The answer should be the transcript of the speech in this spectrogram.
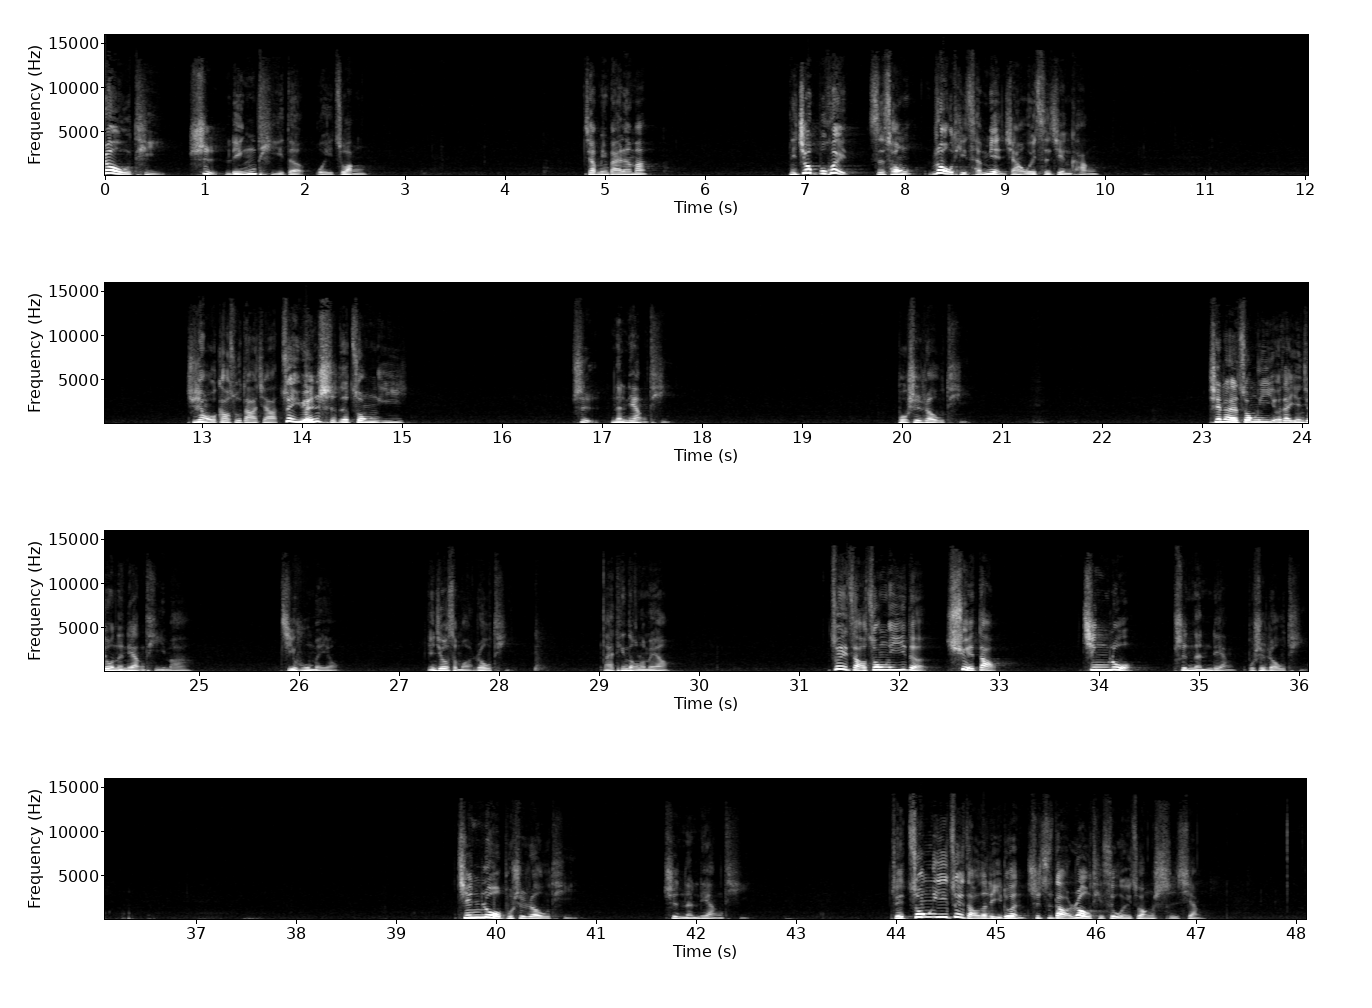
肉体是灵体的伪装。这样明白了吗？你就不会只从肉体层面想要维持健康。就像我告诉大家，最原始的中医是能量体，不是肉体。现在的中医有在研究能量体吗？几乎没有。研究什么肉体？来，听懂了没有？最早中医的穴道、经络是能量，不是肉体。经络不是肉体，是能量体。所以中医最早的理论是知道肉体是伪装实相，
